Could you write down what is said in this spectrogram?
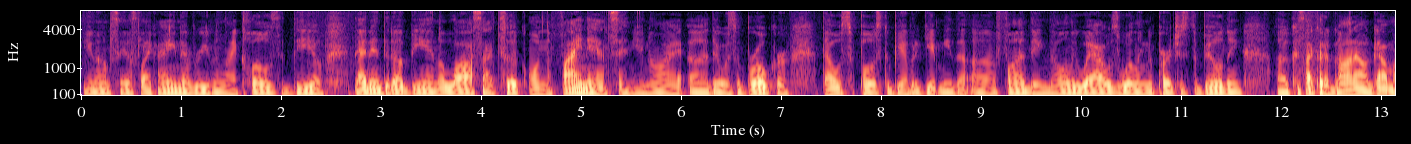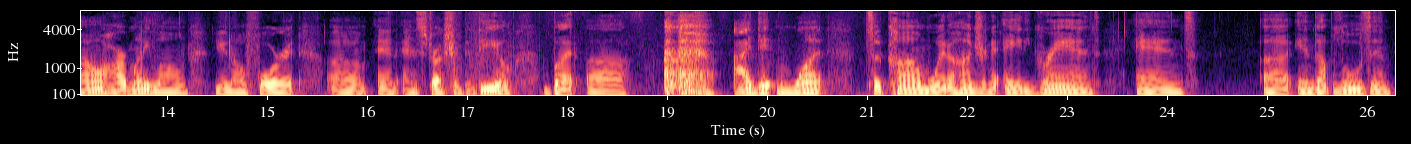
You know what I'm saying? It's like I ain't never even like closed the deal. That ended up being a loss I took on the financing. You know, I uh, there was a broker that was supposed to be able to get me the uh, funding. The only way I was willing to purchase the building because uh, I could have gone out and got my own hard money loan, you know, for it um, and and structured the deal, but uh, I didn't want to come with 180 grand and uh, end up losing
